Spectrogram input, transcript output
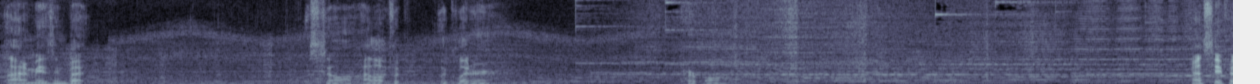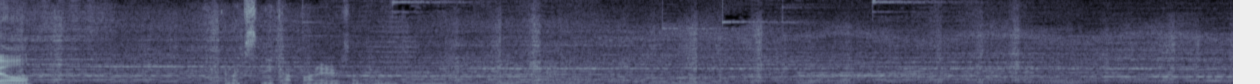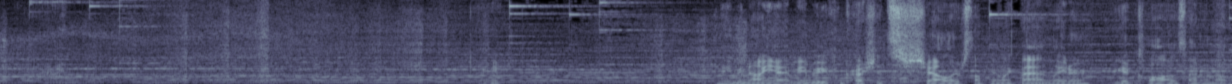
that amazing, but still, I love the, the glitter purple. Let's see if he'll can like sneak up on it or something. Crush its shell or something like that later. We get claws, I don't know.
